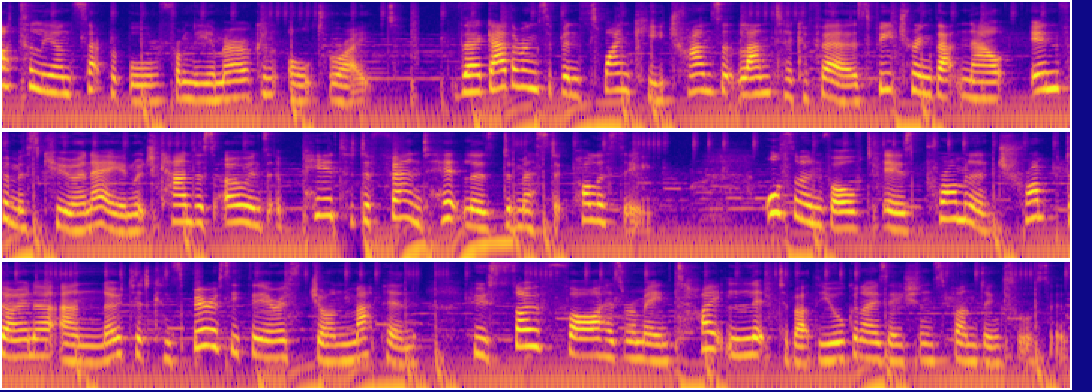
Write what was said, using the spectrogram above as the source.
utterly inseparable from the American alt-right. Their gatherings have been swanky, transatlantic affairs featuring that now infamous Q&A in which Candace Owens appeared to defend Hitler's domestic policy. Also involved is prominent Trump donor and noted conspiracy theorist John Mappin, who so far has remained tight-lipped about the organisation's funding sources.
